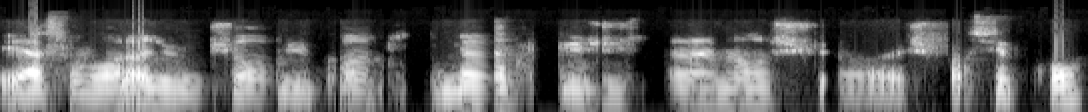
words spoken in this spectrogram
Et à ce moment-là, je me suis rendu compte, même que juste un an, je suis, euh, je suis passé pro.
